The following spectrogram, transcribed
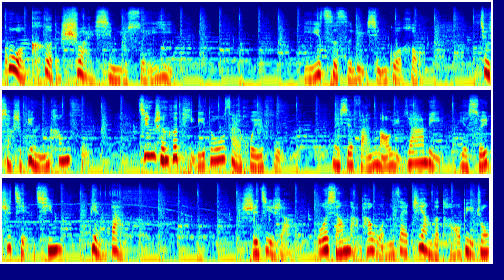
过客的率性与随意。一次次旅行过后。就像是病人康复，精神和体力都在恢复，那些烦恼与压力也随之减轻变淡。实际上，我想，哪怕我们在这样的逃避中，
